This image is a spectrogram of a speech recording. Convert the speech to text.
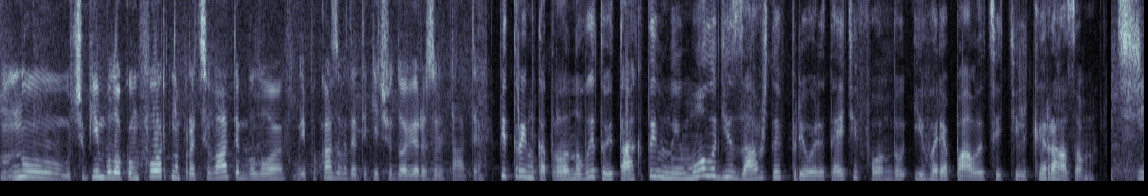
ну щоб їм було комфортно працювати було і показувати такі чудові результати. Підтримка талановитої та активної молоді завжди в пріоритеті фонду Ігоря Палиці тільки разом. Ці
